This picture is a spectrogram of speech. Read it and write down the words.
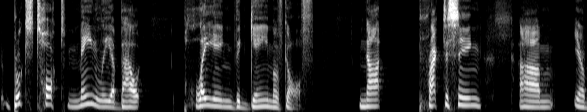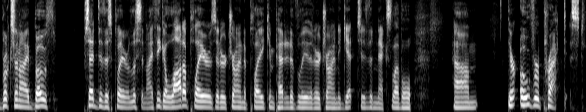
Brooks talked mainly about playing the game of golf, not practicing. Um, you know, Brooks and I both said to this player, listen, I think a lot of players that are trying to play competitively, that are trying to get to the next level, um, they're over practiced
